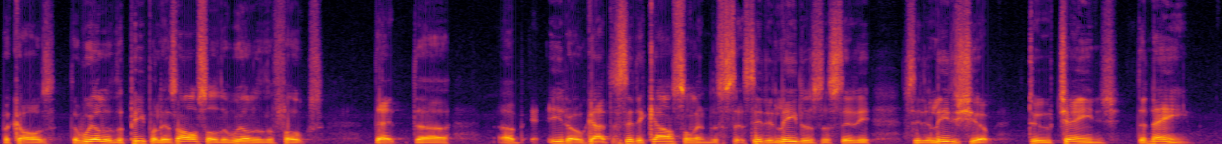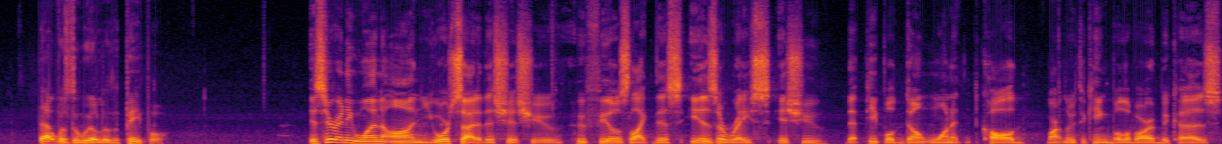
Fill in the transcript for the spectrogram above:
because the will of the people is also the will of the folks that, uh, uh, you know, got the city council and the city leaders, the city, city leadership to change the name. That was the will of the people. Is there anyone on your side of this issue who feels like this is a race issue, that people don't want it called Martin Luther King Boulevard because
